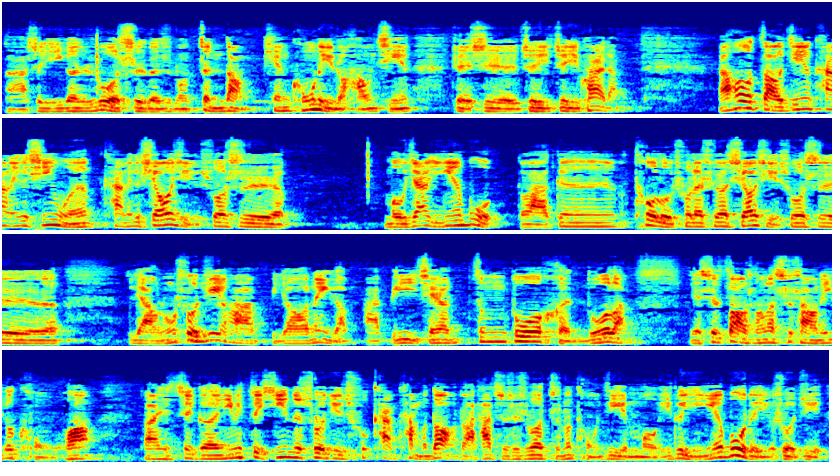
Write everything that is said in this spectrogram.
啊，是一个弱势的这种震荡偏空的一种行情，这是这这一块的。然后早间看了一个新闻，看了一个消息，说是某家营业部，对吧？跟透露出来说消息，说是。两融数据哈比较那个啊，比以前要增多很多了，也是造成了市场的一个恐慌啊。这个因为最新的数据出看看不到，对吧？它只是说只能统计某一个营业部的一个数据，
